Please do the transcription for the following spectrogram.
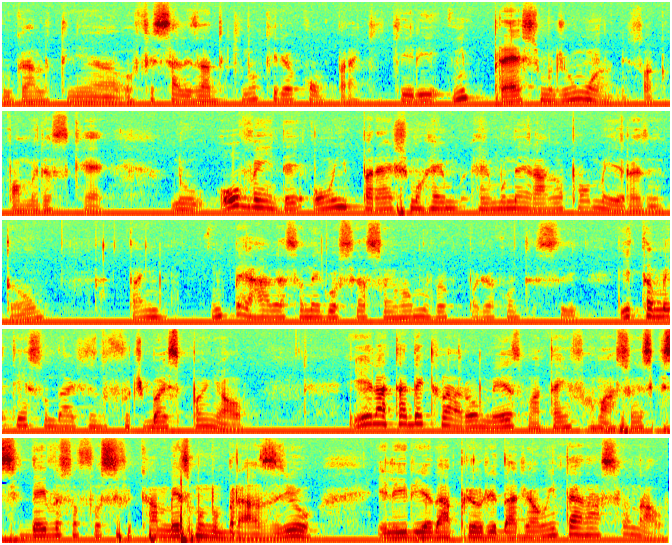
o Galo tinha oficializado que não queria comprar, que queria empréstimo de um ano. Só que o Palmeiras quer no, ou vender ou empréstimo remunerado ao Palmeiras. Então, tá em emperrada essa negociação e vamos ver o que pode acontecer. E também tem sondagens do futebol espanhol. E ele até declarou mesmo, até informações, que se Davidson fosse ficar mesmo no Brasil, ele iria dar prioridade ao Internacional.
